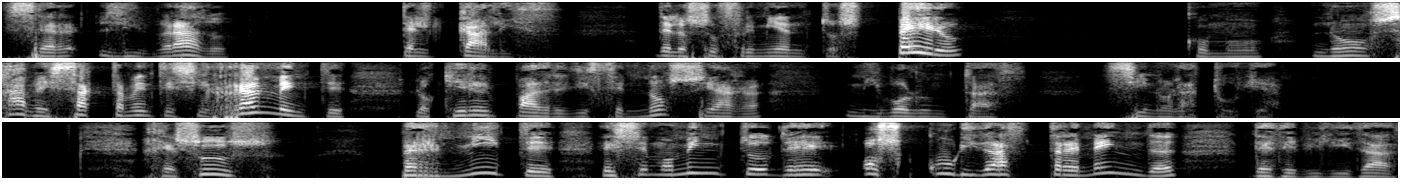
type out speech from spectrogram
ser librado del cáliz de los sufrimientos, pero como no sabe exactamente si realmente lo quiere el Padre, dice, no se haga mi voluntad, sino la tuya. Jesús permite ese momento de oscuridad tremenda, de debilidad,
